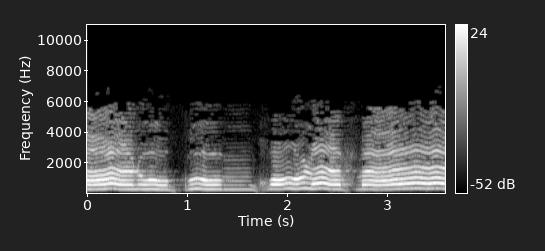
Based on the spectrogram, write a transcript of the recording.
ويجعلكم خلفاء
